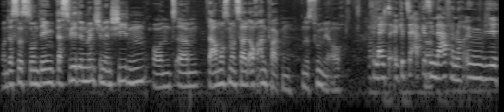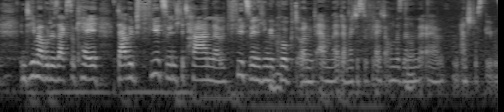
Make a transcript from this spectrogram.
Und das ist so ein Ding, das wird in München entschieden und ähm, da muss man es halt auch anpacken. Und das tun wir auch. Vielleicht gibt es ja abgesehen ja. davon noch irgendwie ein Thema, wo du sagst, okay, da wird viel zu wenig getan, da wird viel zu wenig hingeguckt mhm. und ähm, da möchtest du vielleicht auch ein bisschen ja. äh, einen Anstoß geben.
